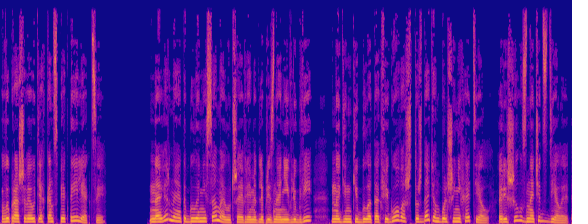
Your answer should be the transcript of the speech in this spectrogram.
выпрашивая у тех конспекты и лекции. Наверное, это было не самое лучшее время для признаний в любви, но Димке было так фигово, что ждать он больше не хотел. Решил, значит, сделает.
